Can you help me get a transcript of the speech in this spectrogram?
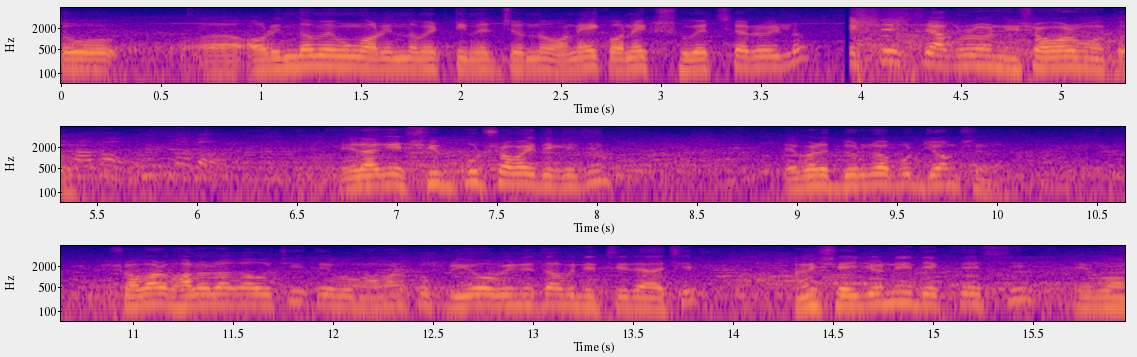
তো অরিন্দম এবং অরিন্দমের টিমের জন্য অনেক অনেক শুভেচ্ছা রইল। বিশেষ জাগরণী সবার মতো। এর আগে শিবপুর সবাই দেখেছেন এবারে দুর্গাপুর জংশন সবার ভালো লাগা উচিত এবং আমার খুব প্রিয় অভিনেতা অভিনেত্রীরা আছে। আমি সেই জন্যই দেখতে এসেছি এবং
